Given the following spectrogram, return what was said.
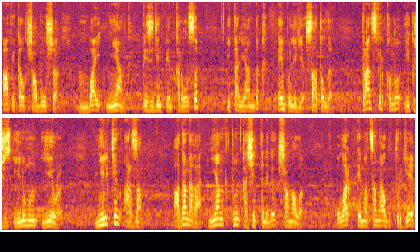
Африкалық шабуылшы мбай нянг президентпен қырылысып итальяндық эмполиге сатылды. Трансфер құны 250 мың еуро. Неліктен арзан? Аданаға ниангтың қажеттілігі шамалы. Олар эмоционалды түрде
